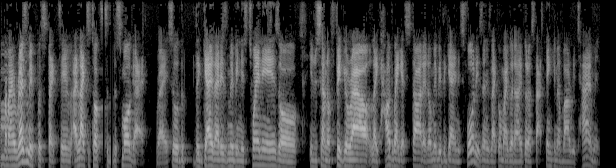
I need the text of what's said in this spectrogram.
my resume perspective, I like to talk to the small guy, right? So the, the guy that is maybe in his 20s or you just kind of figure out like, how do I get started? Or maybe the guy in his 40s and he's like, oh my God, I got to start thinking about retirement.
